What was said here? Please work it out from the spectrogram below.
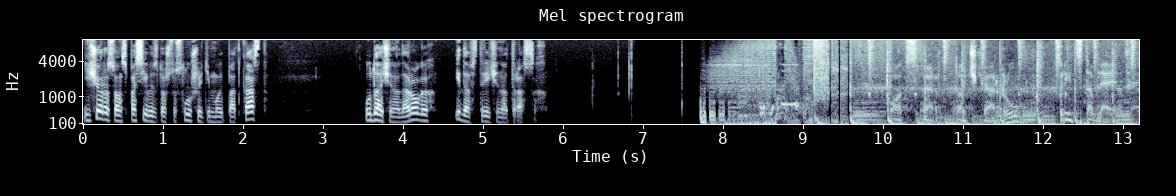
Еще раз вам спасибо за то, что слушаете мой подкаст. Удачи на дорогах и до встречи на трассах. Подстар.ру представляет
